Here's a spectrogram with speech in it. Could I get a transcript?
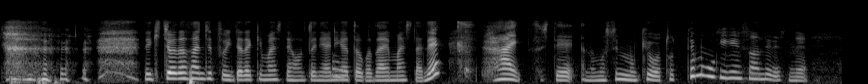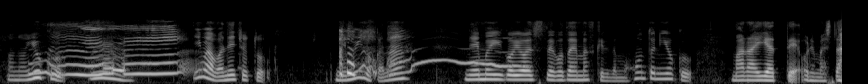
で貴重な30分いただきまして本当にありがとうございましたね。はい。そしてあの娘も今日はとってもご機嫌さんでですね、あのよく、うん、今はねちょっと眠いのかな。眠いご様子でございますけれども本当によく笑い合っておりました。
